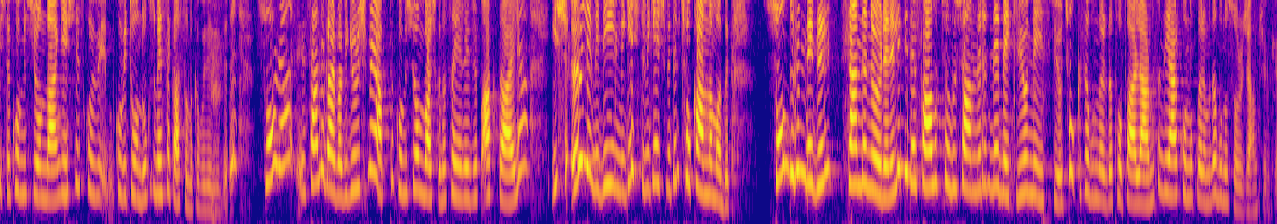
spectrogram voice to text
İşte komisyondan geçti. Covid- Covid-19 meslek hastalığı kabul edildi dedi. Sonra e, sen de galiba bir görüşme yaptın komisyon başkanı Sayın Recep Akdağ'yla. İş öyle mi değil mi, geçti mi geçmedi mi çok anlamadık. Son durum nedir? Senden öğrenelim. Bir de sağlık çalışanları ne bekliyor, ne istiyor? Çok kısa bunları da toparlar mısın? Diğer konuklarıma da bunu soracağım çünkü.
